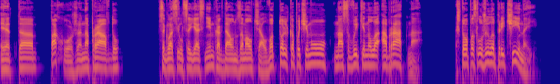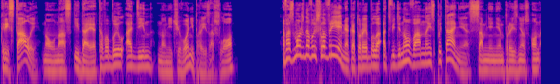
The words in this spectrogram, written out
Это похоже на правду. Согласился я с ним, когда он замолчал. Вот только почему нас выкинуло обратно? Что послужило причиной? Кристаллы? Но у нас и до этого был один, но ничего не произошло. «Возможно, вышло время, которое было отведено вам на испытание», — с сомнением произнес он.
